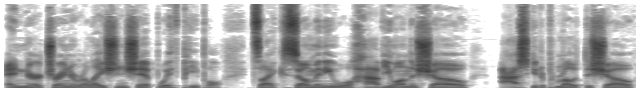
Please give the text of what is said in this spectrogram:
and nurturing a relationship with people. It's like so many will have you on the show, ask you to promote the show,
